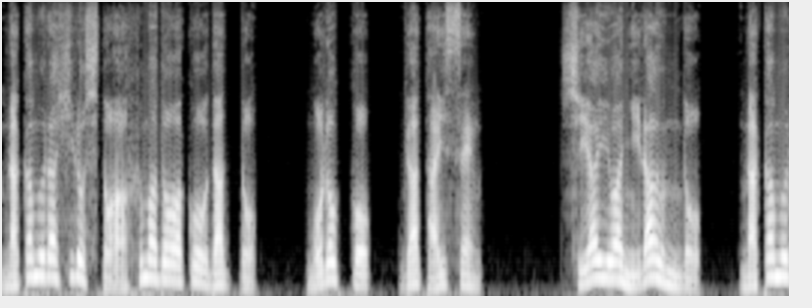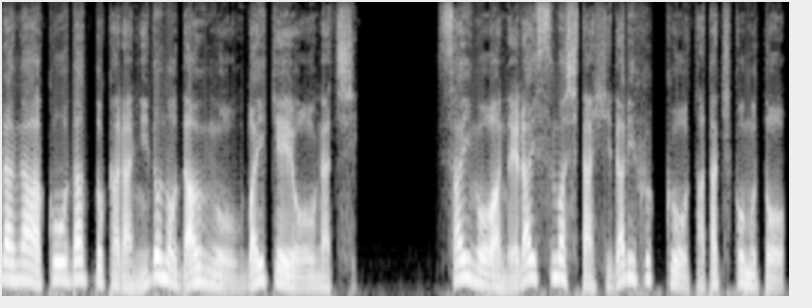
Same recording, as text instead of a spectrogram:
中村博とアフマド・アコーダッド、モロッコが対戦。試合は2ラウンド、中村がアコーダッドから2度のダウンを奪い KO 勝ち。最後は狙いすました左フックを叩き込むと、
